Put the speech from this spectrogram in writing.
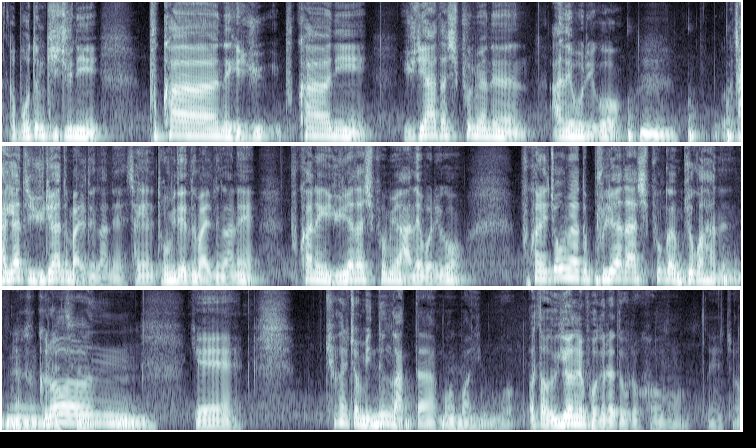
그러니까 모든 기준이 북한에게 유, 북한이 유리하다 싶으면은 안 해버리고 음, 자기한테 유리하든 말든 간에 자기한테 도움이 되든 말든 간에 북한에게 유리하다 싶으면 안 해버리고 북한이 조금이라도 불리하다 싶은 건 무조건 하는 음, 그런 그렇죠. 음. 게 최근에 좀 있는 것 같다. 뭐, 뭐, 뭐 어떤 의견을 보더라도 그렇고 네, 좀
